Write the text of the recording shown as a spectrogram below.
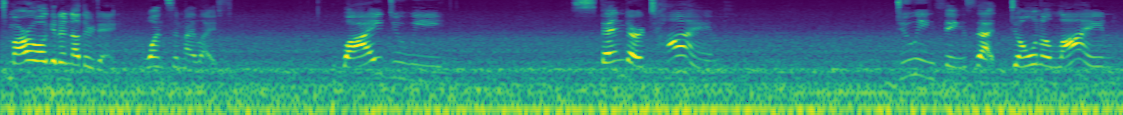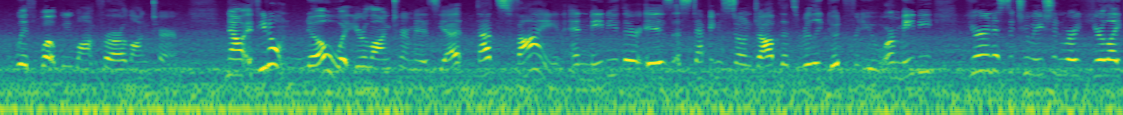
Tomorrow I'll get another day once in my life why do we spend our time doing things that don't align with what we want for our long term? Now, if you don't know what your long term is yet, that's fine. And maybe there is a stepping stone job that's really good for you. Or maybe you're in a situation where you're like,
